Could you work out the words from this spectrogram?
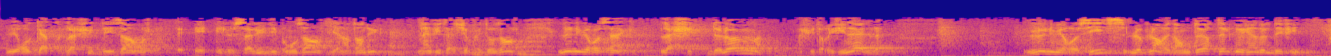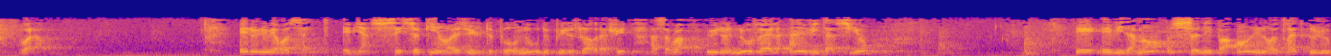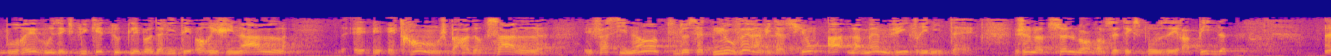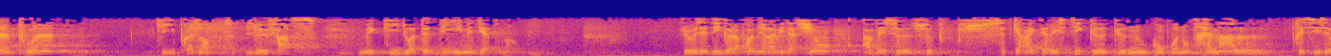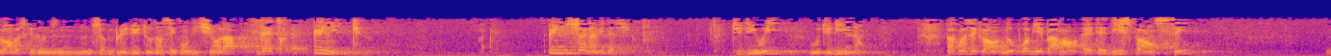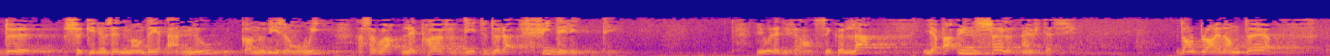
Numéro 4, la chute des anges et, et, et, le salut des bons anges, bien entendu, l'invitation faite aux anges. Le numéro 5, la chute de l'homme, la chute originelle. Le numéro 6, le plan rédempteur tel que je viens de le définir. Voilà. Et le numéro 7, eh bien, c'est ce qui en résulte pour nous depuis le soir de la chute, à savoir une nouvelle invitation. Et évidemment, ce n'est pas en une retraite que je pourrais vous expliquer toutes les modalités originales, étranges, paradoxales et fascinantes de cette nouvelle invitation à la même vie trinitaire. Je note seulement dans cet exposé rapide un point qui présente deux faces, mais qui doit être dit immédiatement. Je vous ai dit que la première invitation avait ce, ce, cette caractéristique que, nous comprenons très mal, précisément parce que nous, nous ne sommes plus du tout dans ces conditions-là, d'être unique. Une seule invitation. Tu dis oui ou tu dis non. Par conséquent, nos premiers parents étaient dispensés de ce qui nous est demandé à nous quand nous disons oui, à savoir l'épreuve dite de la fidélité. Et où la différence? C'est que là, il n'y a pas une seule invitation. Dans le plan rédempteur,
